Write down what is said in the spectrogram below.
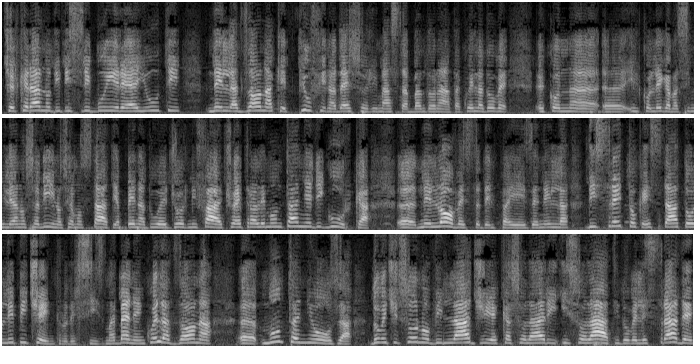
cercheranno di distribuire aiuti nella zona che più fino adesso è rimasta abbandonata, quella dove eh, con eh, il collega Massimiliano Savino siamo stati appena due giorni fa, cioè tra le montagne di Gurka, eh, nell'ovest del paese, nel distretto che è stato l'epicentro del sisma. Ebbene, in quella zona eh, montagnosa, dove ci sono villaggi e casolari isolati, dove le strade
